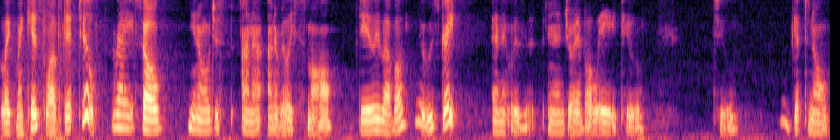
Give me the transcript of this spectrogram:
like my kids loved it too. Right. So you know, just on a on a really small daily level, it was great, and it was an enjoyable way to to get to know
